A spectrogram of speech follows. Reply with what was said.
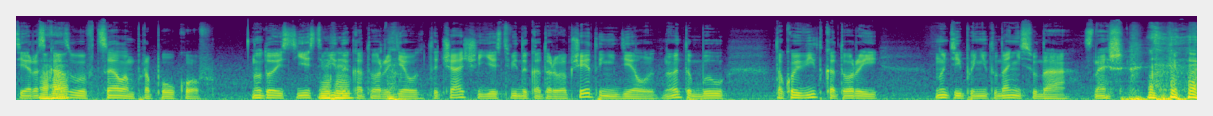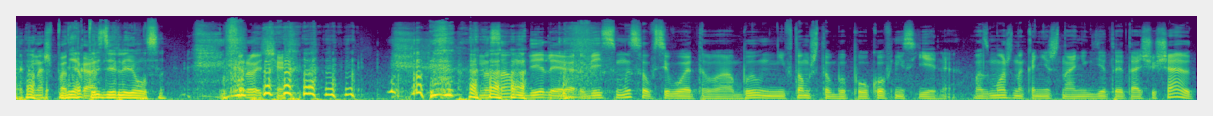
тебе рассказываю ага. в целом про пауков. Ну, то есть есть угу. виды, которые делают это чаще, есть виды, которые вообще это не делают, но это был такой вид, который Ну, типа, ни туда, ни сюда, знаешь, наш подкаст. Не определился. Короче, на самом деле, весь смысл всего этого был не в том, чтобы пауков не съели. Возможно, конечно, они где-то это ощущают,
